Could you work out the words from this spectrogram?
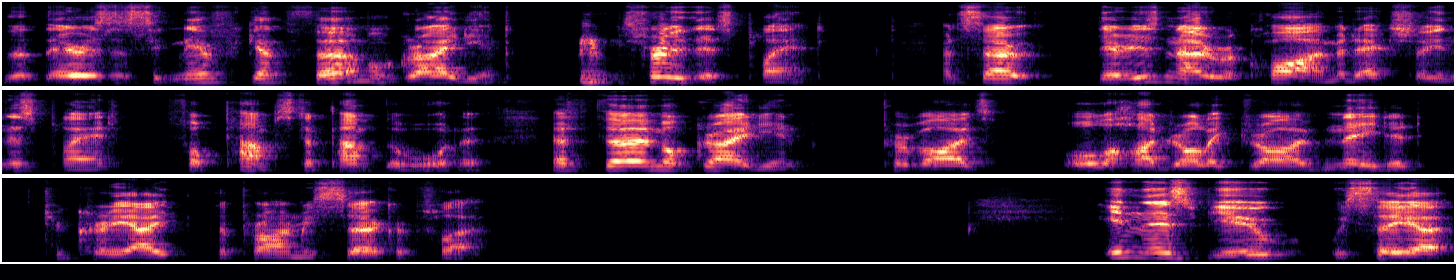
that there is a significant thermal gradient through this plant. And so there is no requirement actually in this plant for pumps to pump the water. A thermal gradient provides all the hydraulic drive needed to create the primary circuit flow. In this view, we see a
